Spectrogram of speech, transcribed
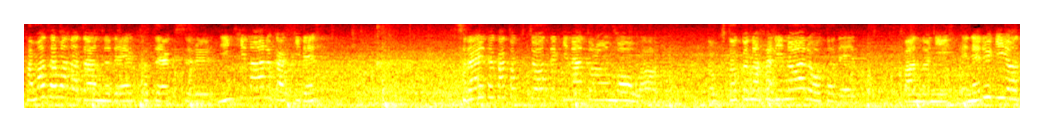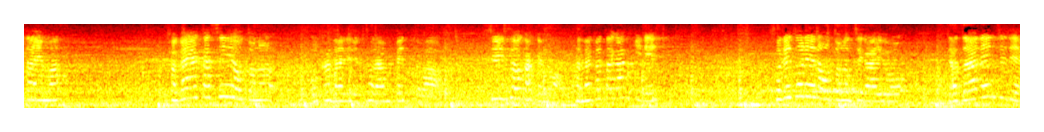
さまざまなジャンルで活躍する人気のある楽器です。スライドが特徴的なトロンボーンは、独特の張りのある音で、バンドにエネルギーを与えます。輝かしい音のを奏でるトランペットは、吹奏楽の花形楽器です。それぞれの音の違いをジャズアレンジで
